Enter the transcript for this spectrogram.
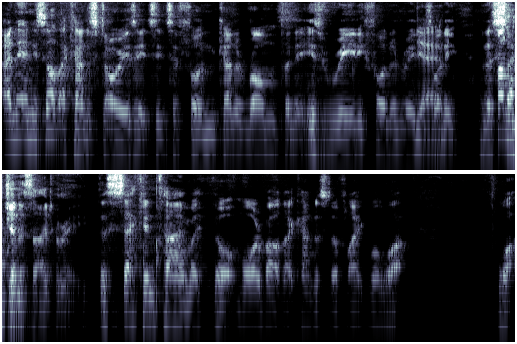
and, and it's not that kind of story. Is it? It's, it's a fun kind of romp, and it is really fun and really Yeah. funny. And the Fun second genocide, hooray. the second time I thought more about that kind of stuff, like, well, what what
